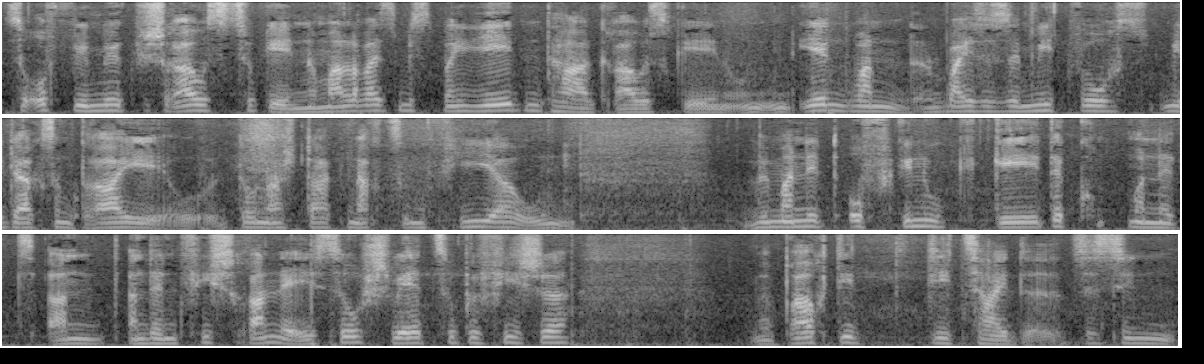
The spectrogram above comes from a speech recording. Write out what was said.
so oft wie möglich rauszugehen. Normalerweise müsste man jeden Tag rausgehen und irgendwann dann weiß es mittwochs, mittags um drei, Donnerstag nachts um vier und wenn man nicht oft genug geht, dann kommt man nicht an, an den Fisch ran. Er ist so schwer zu befischen. Man braucht die, die Zeit. Das sind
